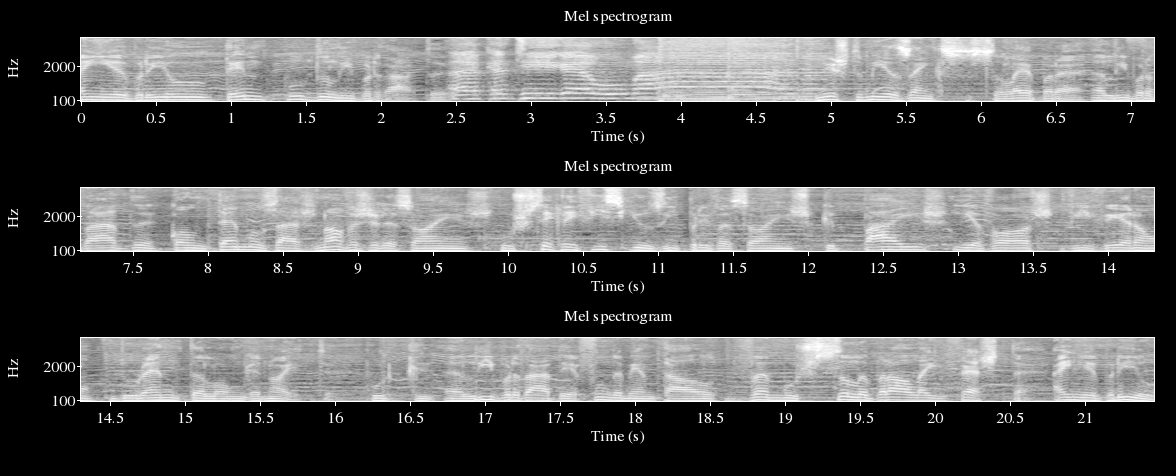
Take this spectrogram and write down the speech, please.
em abril, tempo de liberdade. A cantiga humana. Neste mês em que se celebra a liberdade, contamos às novas gerações os sacrifícios e privações que pais e avós viveram durante a longa noite. Porque a liberdade é fundamental, vamos celebrá-la em festa, em abril,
